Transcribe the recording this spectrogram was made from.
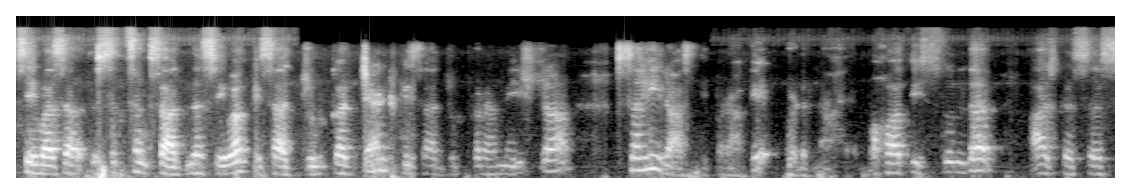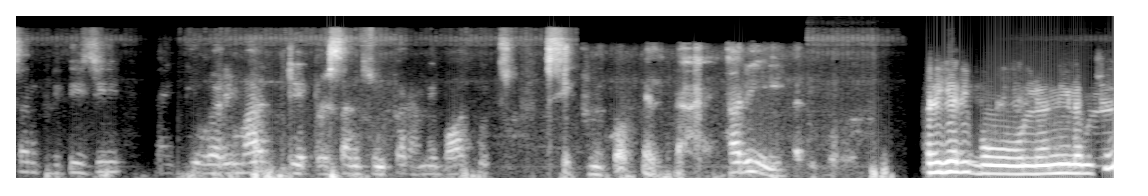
सेवा सत्संग साधना, सेवा के साथ जुड़कर चैंट के साथ जुड़कर हमेशा सही रास्ते पर आके बढ़ना है। बहुत ही सुंदर आज का सत्संग Preeti ji. Thank you very much ये प्रसंग सुनकर हमें बहुत कुछ सीखने को मिलता है। हरी हरी बोल। हरी हरी बोल नीलम जी।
